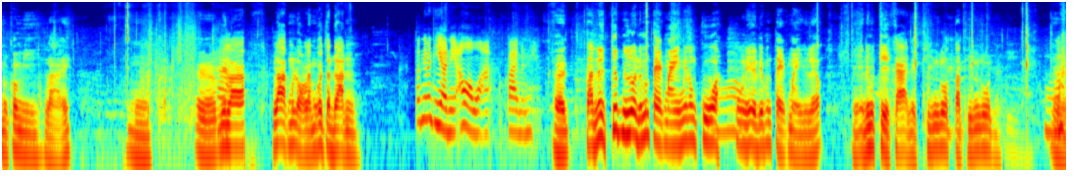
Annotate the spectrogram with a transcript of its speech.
มันก็มีหลายอืมเออค่ะ เวลาลากมันออกอะไรมันก็จะดัน ต้นนี้มันเหี่ยวนี่เอาเอาอะปลายมันนี่ เออตัดนี่จึ๊บนี่รถเดี๋ยวมันแตกใหม่ไม่ต้องกลัว อ๋อ พวกนี้เออเดี๋ยวมันแตกใหม่อยู่แล้วเนี่ยอันนี้มันเกะกะเนี่ยทิ้งรถตัดทิ้งรถเนี่ยเออ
